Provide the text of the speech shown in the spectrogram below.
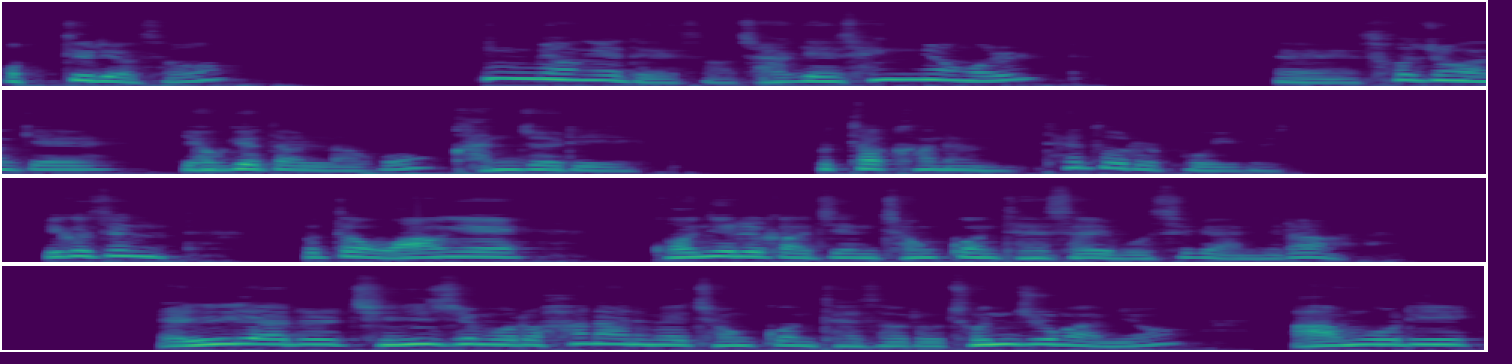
엎드려서 생명에 대해서 자기의 생명을 예, 소중하게 여겨달라고 간절히 부탁하는 태도를 보이고 있습니다. 이것은 어떤 왕의 권위를 가진 정권 대사의 모습이 아니라 엘리야를 진심으로 하나님의 정권 대사로 존중하며 아무리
